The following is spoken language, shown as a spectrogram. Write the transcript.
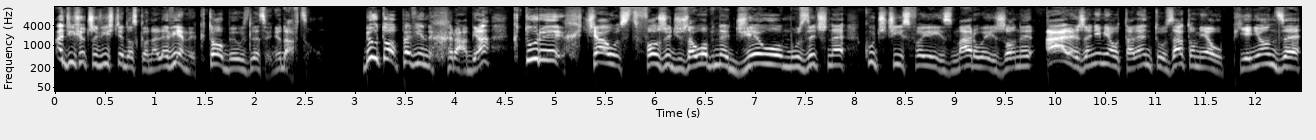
a dziś oczywiście doskonale wiemy, kto był zleceniodawcą. Był to pewien hrabia, który chciał stworzyć żałobne dzieło muzyczne ku czci swojej zmarłej żony, ale że nie miał talentu, za to miał pieniądze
